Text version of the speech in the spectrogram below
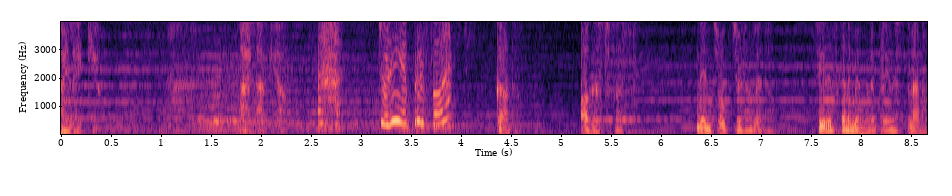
I like you I love you today April first కాదు ఆగస్ట్ ఫస్ట్ నేను జోక్ చేయడం లేదు. సీరియస్ గానే మిమ్మల్ని ప్రేమిస్తున్నాను.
